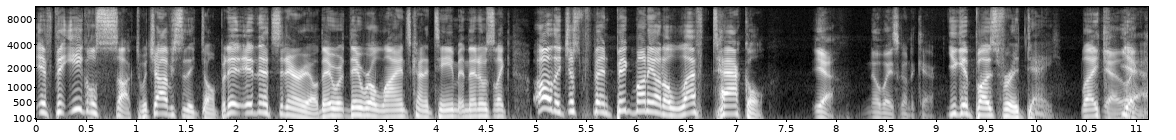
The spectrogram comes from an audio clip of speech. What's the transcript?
if the Eagles sucked, which obviously they don't, but in, in that scenario, they were they were a Lions kind of team, and then it was like, oh, they just spent big money on a left tackle. yeah, nobody's going to care. You get buzzed for a day, like Yeah, yeah.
